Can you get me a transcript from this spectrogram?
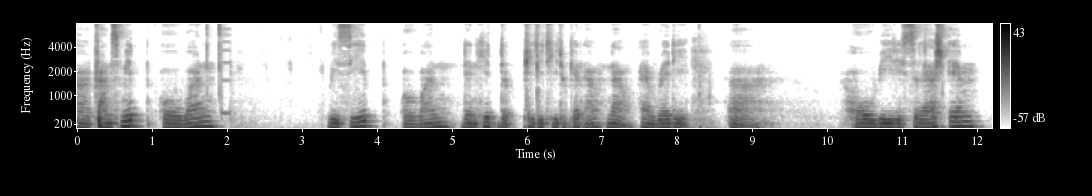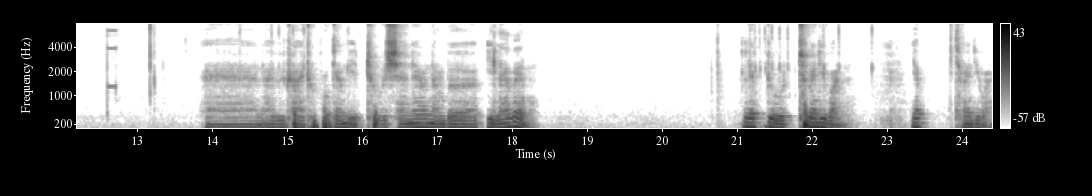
uh, transmit O1 receive O1 then hit the PTT to get out. Now I am ready. Uh, hold V slash M and I will try to program it to channel number 11 let's do 21 yep 21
